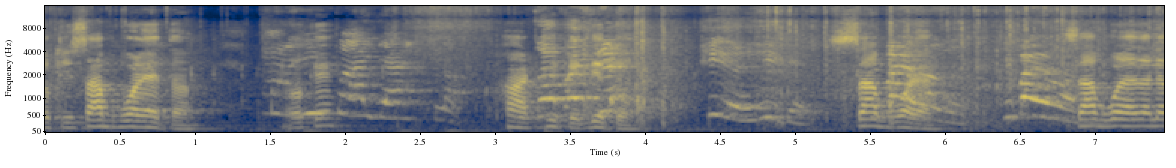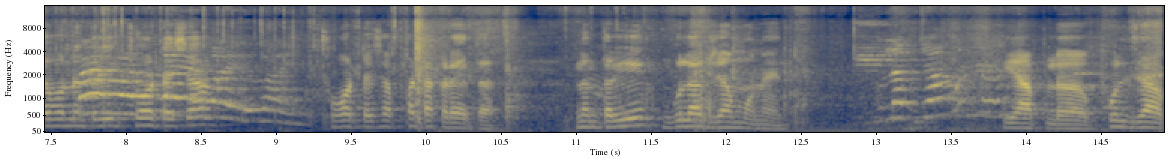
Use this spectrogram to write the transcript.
तो की साप गोळ्या येतं. ओके? हां ठीक आहे देतो. साप गोळ्या. साप गोळ्या झाल्यावर नंतर एक छोट्याशा छोट्याशा फटाकड्या येतात. नंतर हे गुलाबजामुन आहेत. हे आपलं फुलजा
